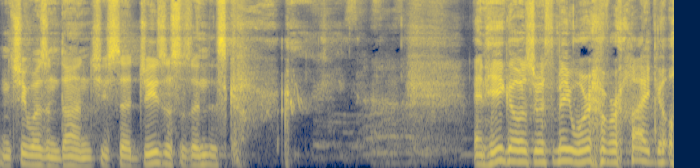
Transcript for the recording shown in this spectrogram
And she wasn't done. She said, Jesus is in this car and he goes with me wherever I go.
